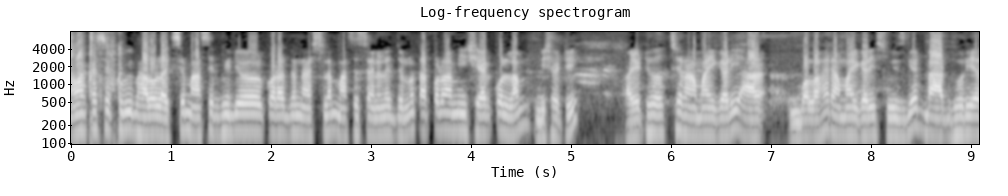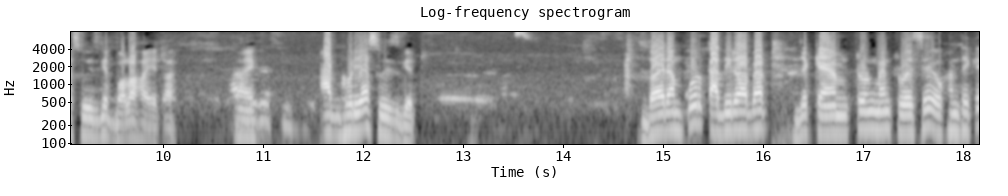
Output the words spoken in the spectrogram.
আমার কাছে খুবই ভালো লাগছে। মাছের ভিডিও করার জন্য আসলাম মাছের চ্যানেলের জন্য। তারপর আমি শেয়ার করলাম বিষয়টি। আর এটি হচ্ছে রামাইগাড়ি আর বলা হয় রামাইগাড়ি সুইচ গেট বা আটঘরিয়া সুইচ গেট বলা হয় এটা। আটঘরিয়া সুইচ গেট দয়রামপুর কাদিরাবাদ যে ক্যান্টনমেন্ট রয়েছে ওখান থেকে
